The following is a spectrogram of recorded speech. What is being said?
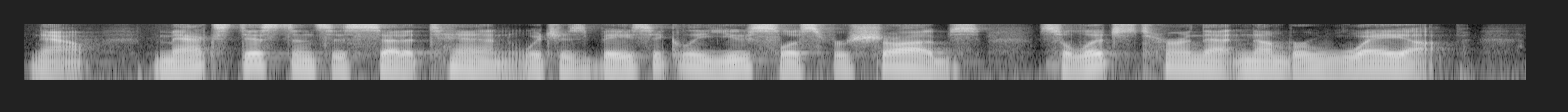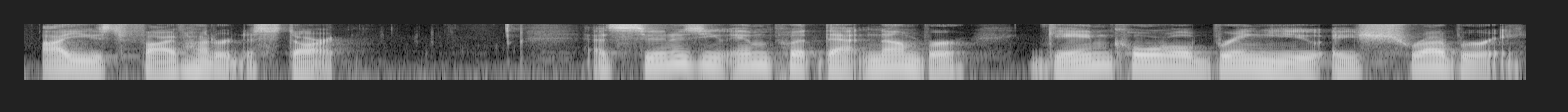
Now, max distance is set at 10, which is basically useless for shrubs, so let's turn that number way up. I used 500 to start. As soon as you input that number, GameCore will bring you a shrubbery.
